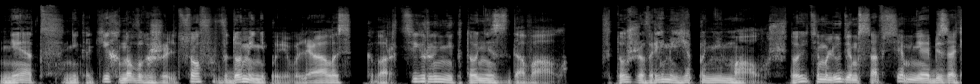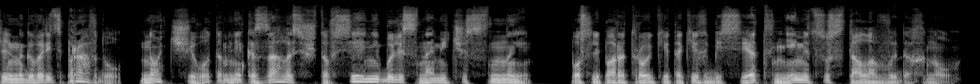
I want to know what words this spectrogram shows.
Нет, никаких новых жильцов в доме не появлялось, квартиры никто не сдавал. В то же время я понимал, что этим людям совсем не обязательно говорить правду, но чего-то мне казалось, что все они были с нами честны. После пары-тройки таких бесед немец устало выдохнул.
